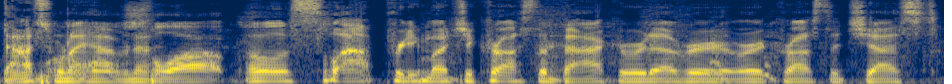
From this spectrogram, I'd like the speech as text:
that's when I have an- slap. a little slap, pretty much across the back or whatever, or across the chest.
